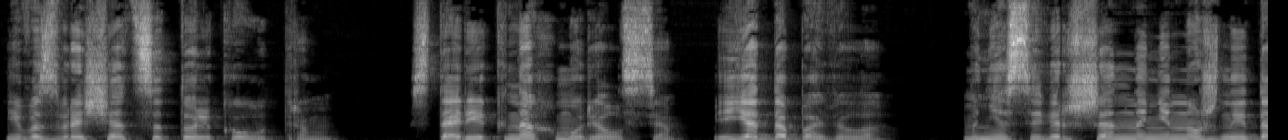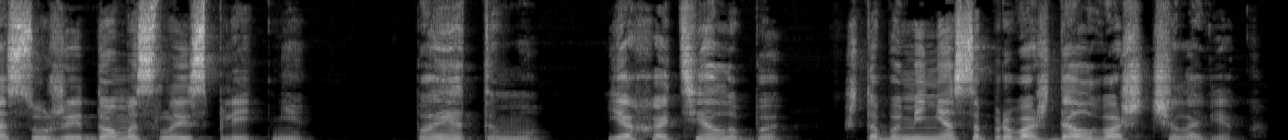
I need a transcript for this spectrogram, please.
и возвращаться только утром?» Старик нахмурился, и я добавила. «Мне совершенно не нужны досужие домыслы и сплетни. Поэтому я хотела бы, чтобы меня сопровождал ваш человек».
